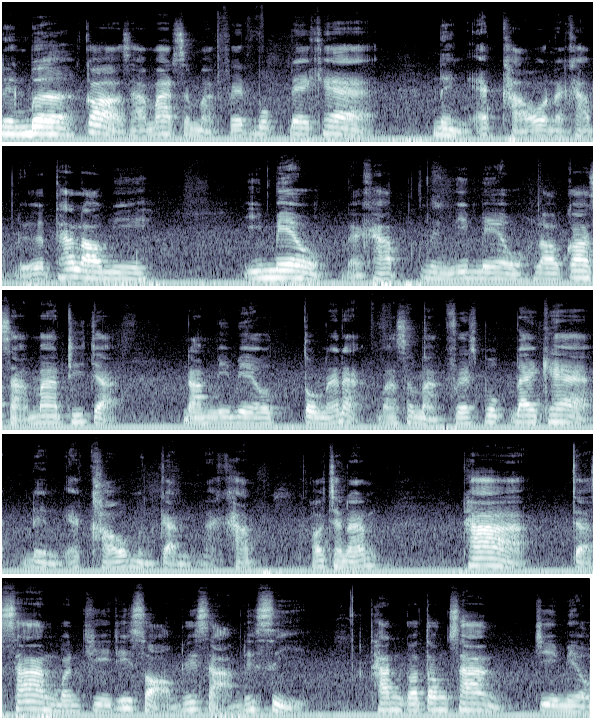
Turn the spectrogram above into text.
1 เบอร์ก็สามารถสมัคร Facebook ได้แค่ 1 Account นะครับ หรือถ้าเรามีอีเมลนะครับ1อีเมลเราก็สามารถที่จะนำอีเมลตรงนั้นนะมาสมัคร Facebook ได้แค่ 1 Account เหมือนกันนะครับ เพราะฉะนั้นถ้าจะสร้างบัญชีที่ 2 ที่ 3 ที่ 4 ท่านก็ต้องสร้าง Gmail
